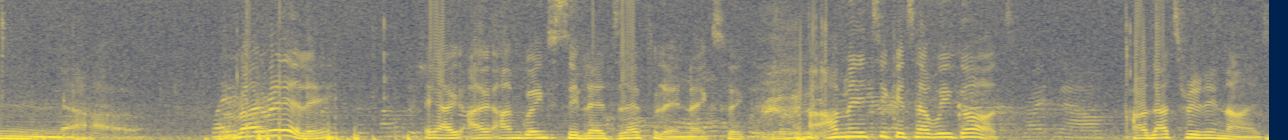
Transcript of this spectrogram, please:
Hmm. No. Am I really? Yeah, I, I, I'm going to see Led Zeppelin next week. Really? How many tickets have we got? Oh, that's really nice.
